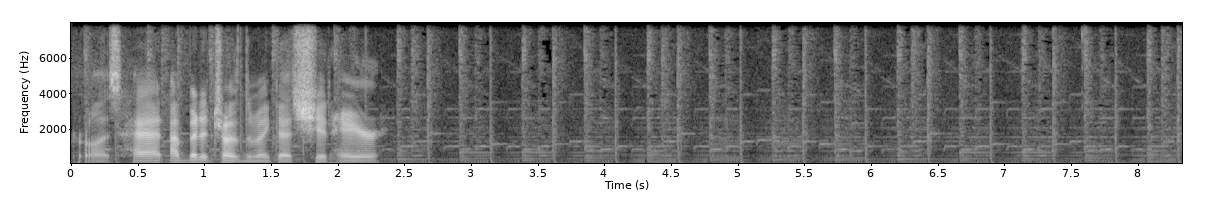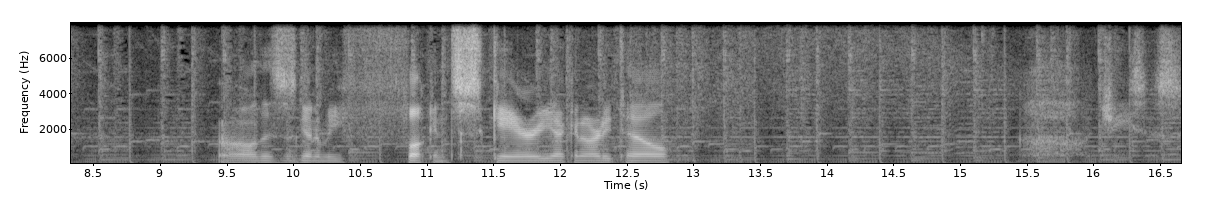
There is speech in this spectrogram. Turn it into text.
Draw his hat. I bet it tries to make that shit hair. Oh, this is gonna be fucking scary, I can already tell. Oh, Jesus.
